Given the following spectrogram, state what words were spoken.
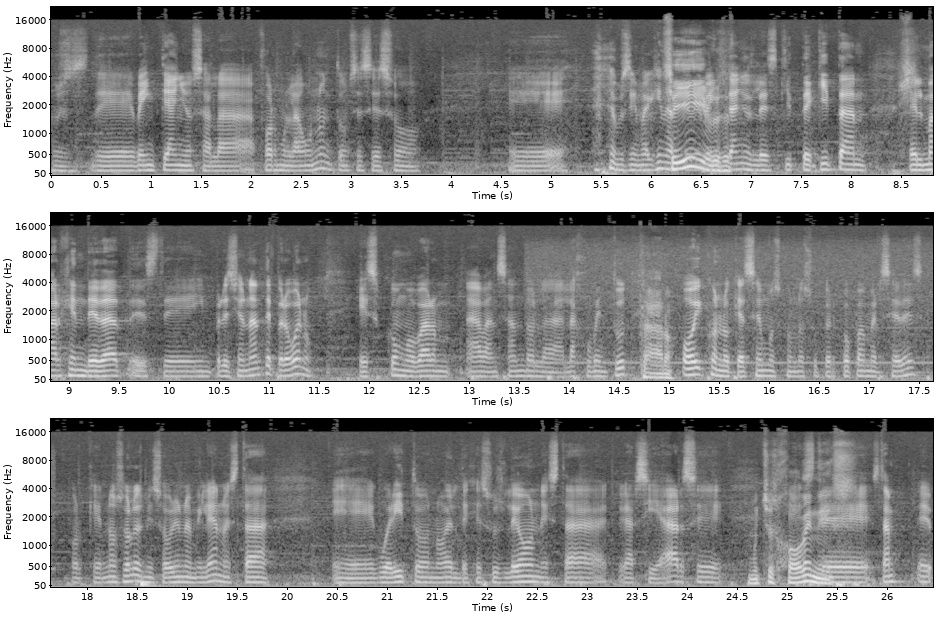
pues de 20 años a la Fórmula 1, entonces eso, eh, pues imagínate, Sí, de 20 pues- años les te quitan el margen de edad este, impresionante, pero bueno, es como va avanzando la, la juventud. Claro. Hoy con lo que hacemos con los Supercopa Mercedes, porque no solo es mi sobrino Emiliano, está eh, Güerito Noel de Jesús León, está García Arce, Muchos jóvenes. este, están eh,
